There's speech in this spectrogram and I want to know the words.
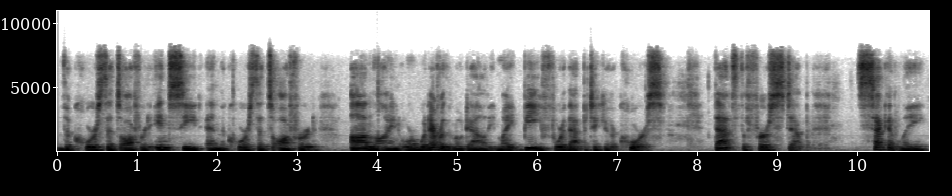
the course that's offered in seat and the course that's offered online or whatever the modality might be for that particular course. That's the first step. Secondly,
